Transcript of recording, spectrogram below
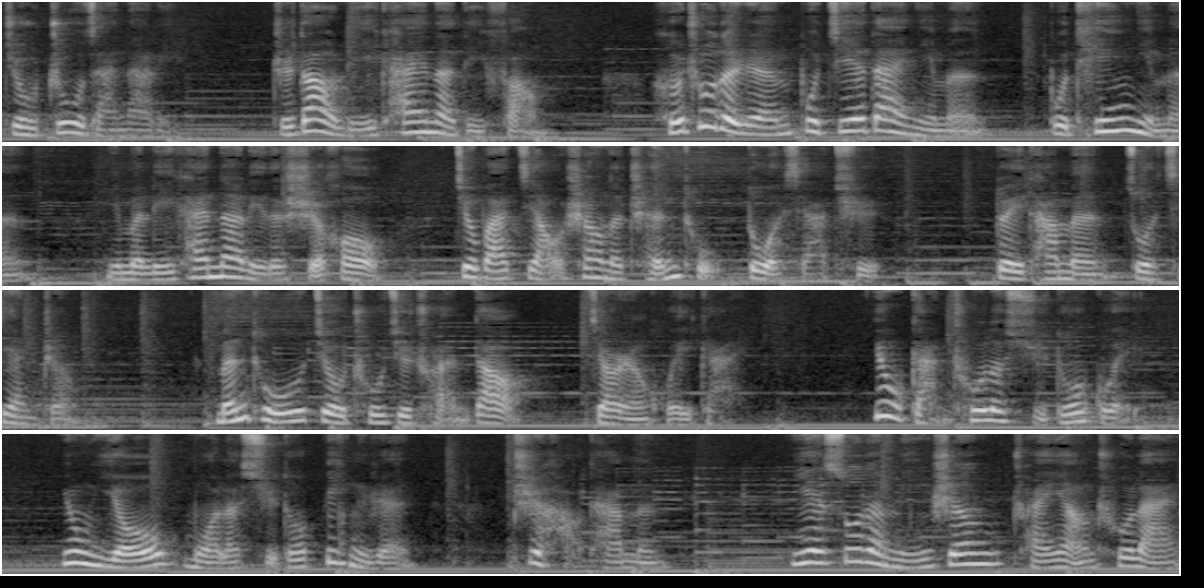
就住在那里，直到离开那地方。何处的人不接待你们，不听你们，你们离开那里的时候，就把脚上的尘土跺下去。”对他们做见证，门徒就出去传道，叫人悔改，又赶出了许多鬼，用油抹了许多病人，治好他们。耶稣的名声传扬出来，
